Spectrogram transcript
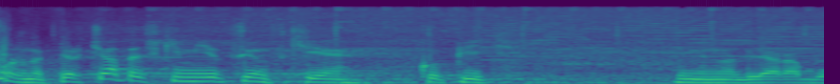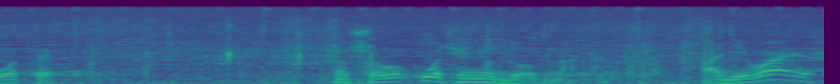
Можно перчаточки медицинские купить именно для работы, потому что очень удобно. Одеваешь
